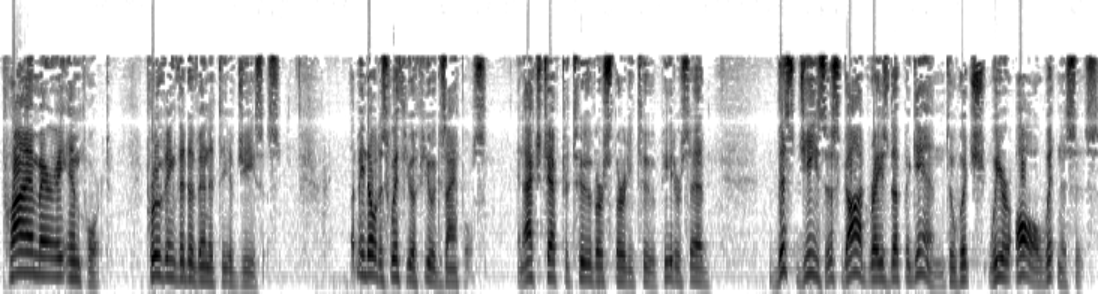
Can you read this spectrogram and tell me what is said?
primary import, proving the divinity of Jesus. Let me notice with you a few examples. In Acts chapter 2 verse 32, Peter said, this Jesus God raised up again, to which we are all witnesses.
